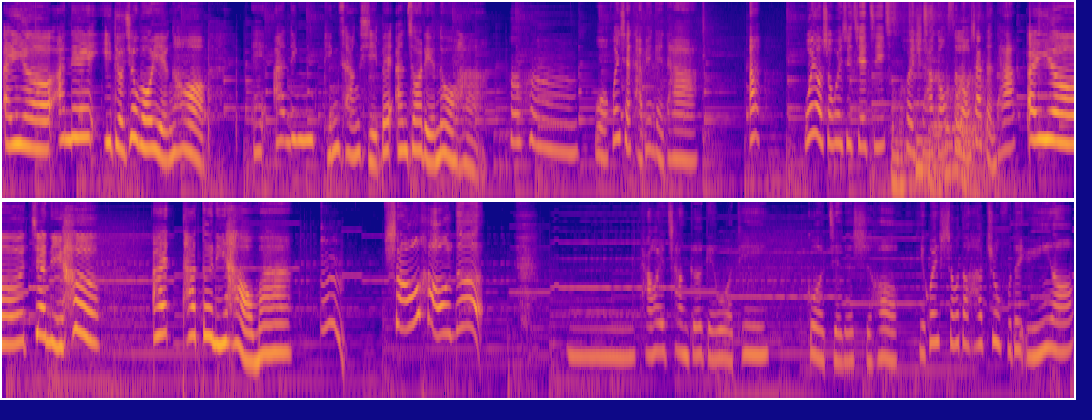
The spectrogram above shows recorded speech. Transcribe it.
哎呦，安尼伊就就无闲吼。哎，阿玲平常是被安怎联络哈？哼哼，我会写卡片给他。啊，我有时候会去接机，会去他公司楼下等他。哎呦，叫你好，哎，他对你好吗？嗯，超好的。嗯，他会唱歌给我听，过节的时候也会收到他祝福的语音哦。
